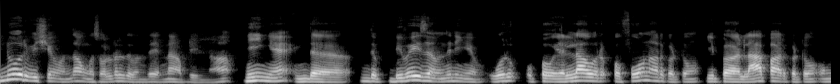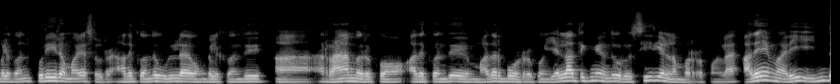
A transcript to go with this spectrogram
இன்னொரு விஷயம் வந்து அவங்க சொல்கிறது வந்து என்ன அப்படின்னா நீங்கள் இந்த இந்த டிவைஸை வந்து நீங்கள் ஒரு இப்போ எல்லா ஒரு இப்போ ஃபோனாக இருக்கட்டும் இப்போ லேப்பாக இருக்கட்டும் உங்களுக்கு வந்து புரிகிற மாதிரியே சொல்கிறேன் அதுக்கு வந்து உள்ள உங்களுக்கு வந்து ரேம் இருக்கும் அதுக்கு வந்து மதர் போர்டு இருக்கும் எல்லாத்துக்குமே வந்து ஒரு சீரியல் நம்பர் இருக்கும்ல. அதே மாதிரி இந்த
